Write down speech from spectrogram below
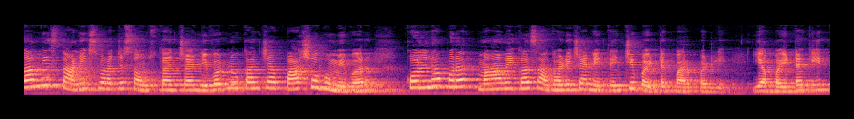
आगामी स्थानिक स्वराज्य संस्थांच्या निवडणुकांच्या पार्श्वभूमीवर कोल्हापुरात महाविकास आघाडीच्या नेत्यांची बैठक पार पडली. या बैठकीत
